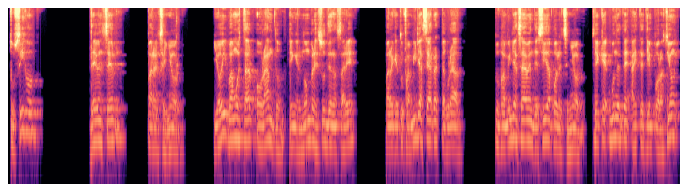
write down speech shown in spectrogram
tus hijos deben ser para el Señor. Y hoy vamos a estar orando en el nombre de Jesús de Nazaret para que tu familia sea restaurada, tu familia sea bendecida por el Señor. Así que únete a este tiempo de oración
